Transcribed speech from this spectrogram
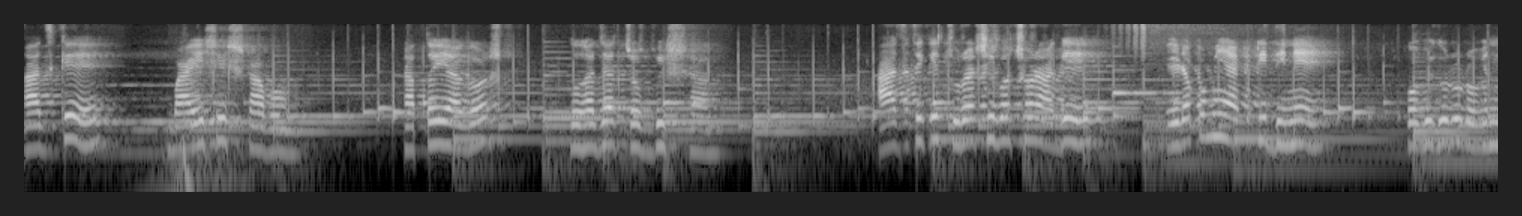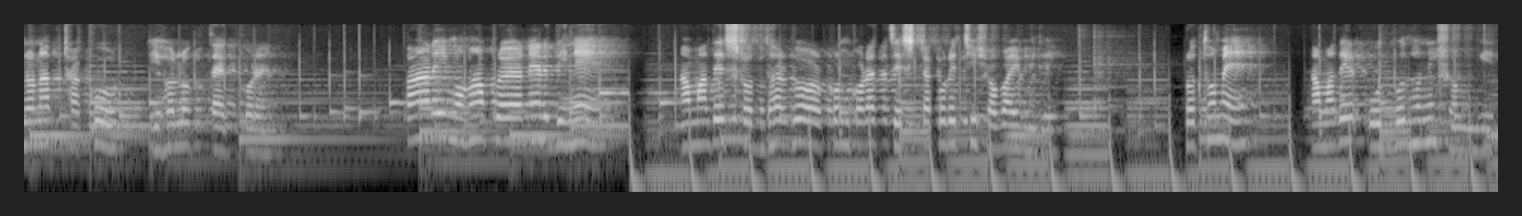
আজকে বাইশে শ্রাবণ, সাতই আগস্ট দু হাজার চব্বিশ সাল। আজ থেকে চুরাশি বছর আগে এরকমই একটি দিনে কবিগুরু রবীন্দ্রনাথ ঠাকুর ইহলোক ত্যাগ করেন। তাঁর এই মহাপ্রয়াণের দিনে আমাদের শ্রদ্ধার্ঘ্য অর্পণ করার চেষ্টা করেছি সবাই মিলে। প্রথমে আমাদের উদ্বোধনী সংগীত।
